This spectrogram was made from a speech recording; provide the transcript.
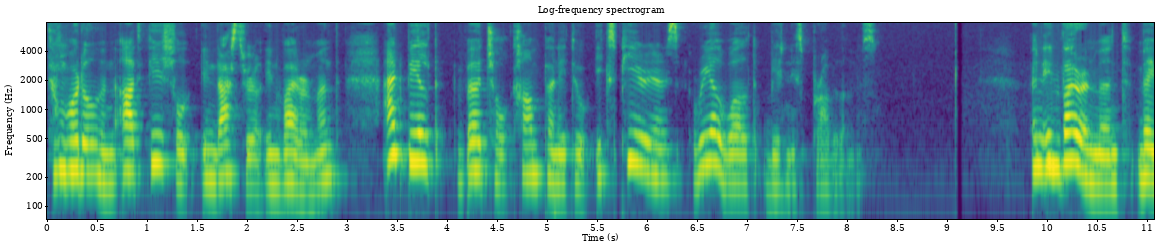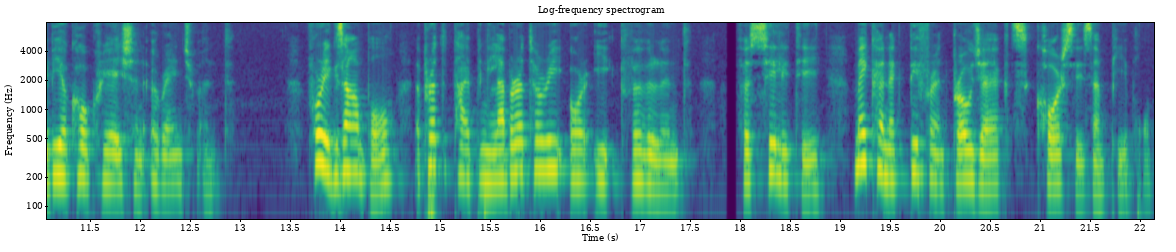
to model an artificial industrial environment and build virtual company to experience real-world business problems. An environment may be a co-creation arrangement. For example, a prototyping laboratory or equivalent facility may connect different projects, courses and people.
